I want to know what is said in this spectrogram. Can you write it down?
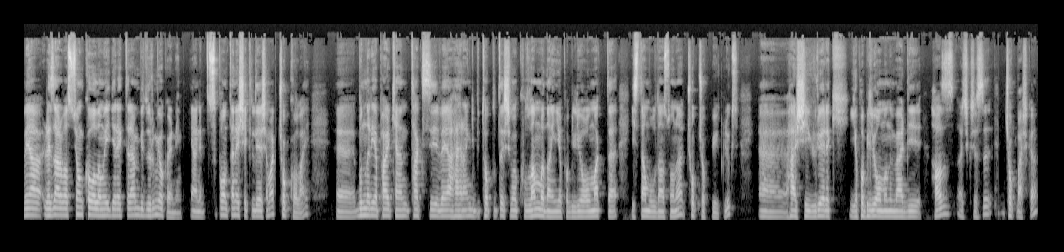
veya rezervasyon kovalamayı gerektiren bir durum yok örneğin. Yani spontane şekilde yaşamak çok kolay. E, bunları yaparken taksi veya herhangi bir toplu taşıma kullanmadan yapabiliyor olmak da İstanbul'dan sonra çok çok büyük lüks. E, her şeyi yürüyerek yapabiliyor olmanın verdiği haz açıkçası çok başka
